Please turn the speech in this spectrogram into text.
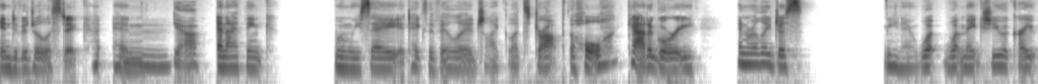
individualistic. And, Mhm. yeah. and I think when we say it takes a village, like let's drop the whole category and really just you know what what makes you a great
